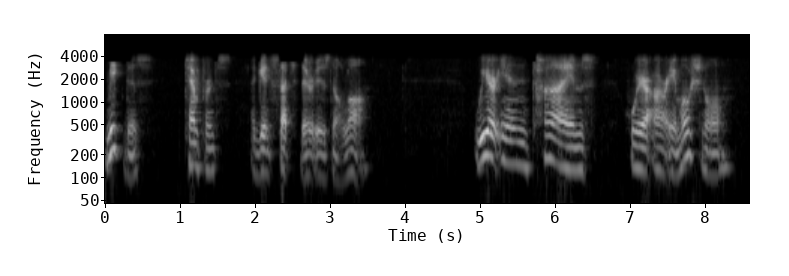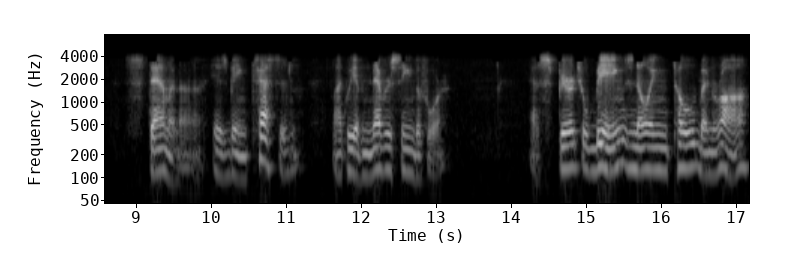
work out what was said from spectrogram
meekness, temperance. Against such there is no law. We are in times where our emotional stamina is being tested like we have never seen before. As spiritual beings, knowing Tob and Ra,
